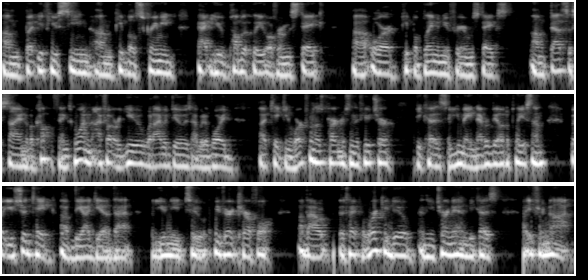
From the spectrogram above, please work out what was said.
Um, but if you've seen um, people screaming at you publicly over a mistake uh, or people blaming you for your mistakes, um, that's a sign of a couple things. One, if I were you, what I would do is I would avoid uh, taking work from those partners in the future because you may never be able to please them. But you should take uh, the idea that you need to be very careful about the type of work you do and you turn in because if you're not,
